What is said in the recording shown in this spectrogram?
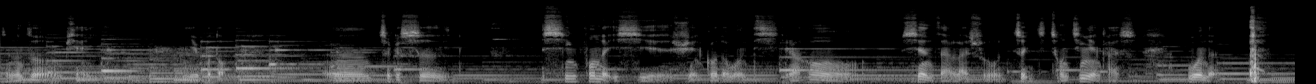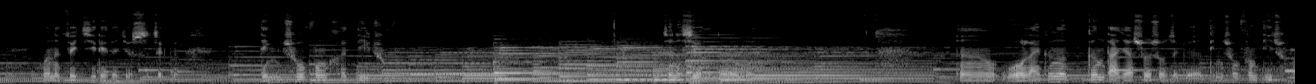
只能做便宜的。你也不懂，嗯，这个是。新风的一些选购的问题，然后现在来说，这从今年开始问的问的最激烈的就是这个顶出风和低出风，真的是有很多人问。嗯，我来跟跟大家说说这个顶出风、低出风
